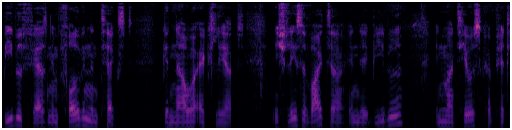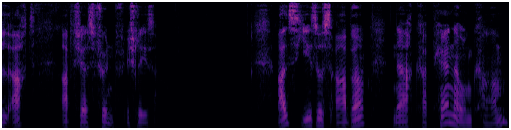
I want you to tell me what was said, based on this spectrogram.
Bibelversen im folgenden Text genauer erklärt. Ich lese weiter in der Bibel in Matthäus Kapitel 8 ab Vers 5. Ich lese. Als Jesus aber nach Kapernaum kam,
